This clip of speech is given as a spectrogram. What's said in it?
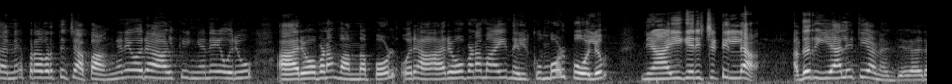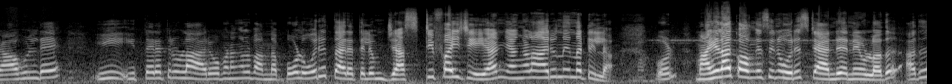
തന്നെ പ്രവർത്തിച്ച. അപ്പം അങ്ങനെ ഒരാൾക്ക് ഇങ്ങനെ ഒരു ആരോപണം വന്നപ്പോൾ ഒരു ആരോപണമായി നിൽക്കുമ്പോൾ പോലും ന്യായീകരിച്ചിട്ടില്ല. അത് റിയാലിറ്റിയാണ്. രാഹുലിന്റെ ഈ ഇത്തരത്തിലുള്ള ആരോപണങ്ങൾ വന്നപ്പോൾ ഒരു തരത്തിലും ജസ്റ്റിഫൈ ചെയ്യാൻ ഞങ്ങൾ ആരും നിന്നിട്ടില്ല. അപ്പോൾ മഹിളാ കോൺഗ്രസിന് ഒരു സ്റ്റാൻഡ് തന്നെയുള്ളത്. അത്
